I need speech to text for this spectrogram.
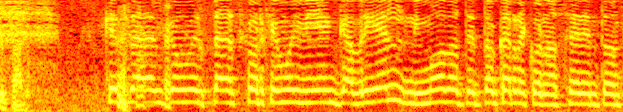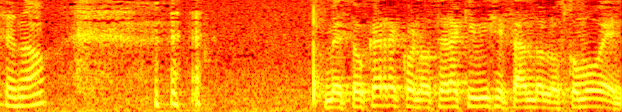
¿Qué tal? ¿Qué tal? ¿Cómo estás, Jorge? Muy bien. Gabriel, ni modo, te toca reconocer entonces, ¿no? Me toca reconocer aquí visitándolos, ¿cómo ven?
